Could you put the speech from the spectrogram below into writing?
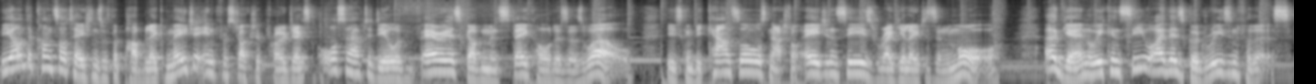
Beyond the consultations with the public, major infrastructure projects also have to deal with various government stakeholders as well. These can be councils, national agencies, regulators and more. Again, we can see why there's good reason for this.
